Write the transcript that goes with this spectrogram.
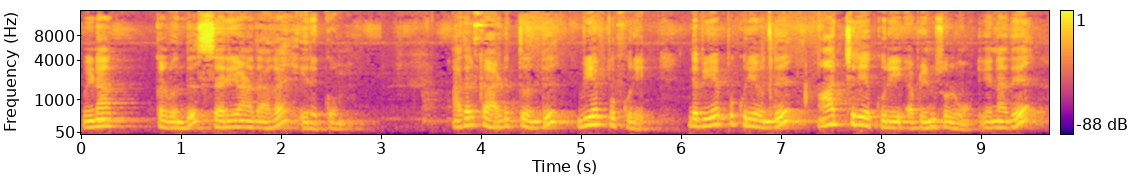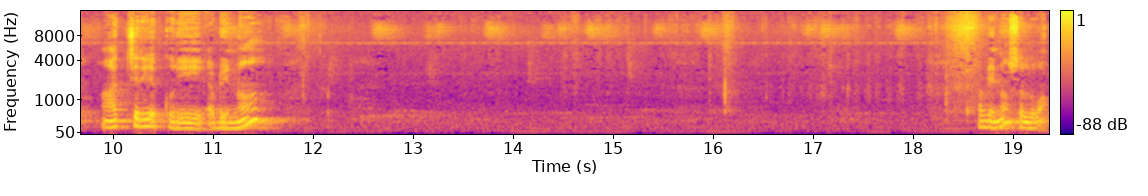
வினாக்கள் வந்து சரியானதாக இருக்கும். அதற்கு அடுத்து வந்து வியப்புக்குறி. இந்த வியப்புக்குறியை வந்து ஆச்சரியக்குறி அப்படின்னு சொல்லுவோம். என்னது? ஆச்சரியக்குறி அப்படின்னும் அப்படின்னும் சொல்லுவான்.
